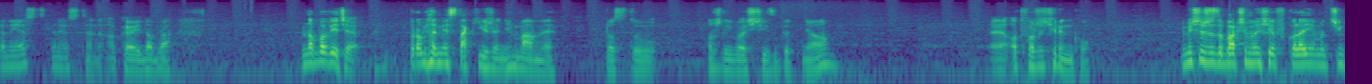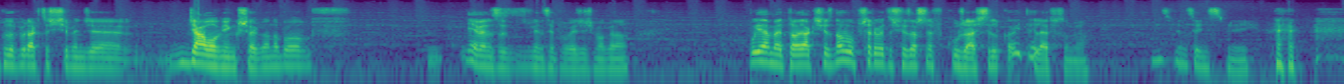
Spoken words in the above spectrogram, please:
Ten jest, ten jest ten. Okej, dobra. No bo wiecie, problem jest taki, że nie mamy po prostu możliwości zbytnio e, otworzyć rynku. I myślę, że zobaczymy się w kolejnym odcinku dopiero jak coś się będzie działo większego, no bo nie wiem co więcej powiedzieć mogę, no. Kupujemy to, jak się znowu przerwie, to się zacznę wkurzać tylko i tyle w sumie. Nic więcej, nic mniej.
